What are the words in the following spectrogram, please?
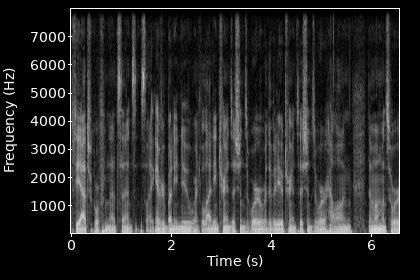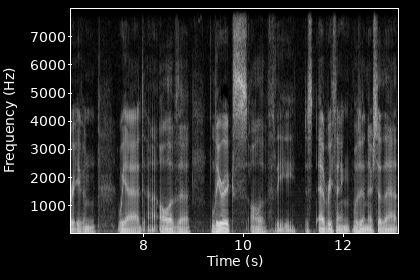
theatrical from that sense. It's like everybody knew where the lighting transitions were, where the video transitions were, how long the moments were. Even we had uh, all of the lyrics, all of the just everything was in there so that,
